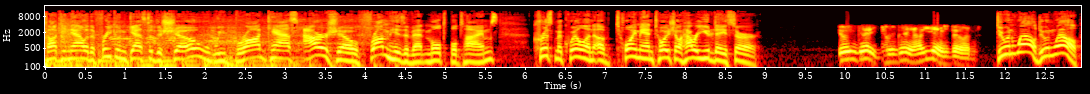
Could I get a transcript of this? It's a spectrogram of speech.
Talking now with a frequent guest of the show. We broadcast our show from his event multiple times. Chris McQuillen of Toy Man Toy Show. How are you today, sir? Doing great, doing great. How are you guys doing? Doing well, doing well.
